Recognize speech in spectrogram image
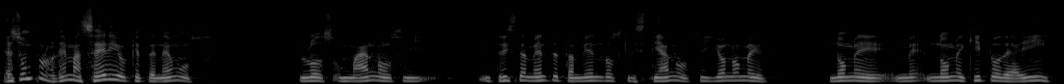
Es un problema serio que tenemos los humanos y, tristemente también los cristianos. Y yo no me, no me, no me quito de ahí.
